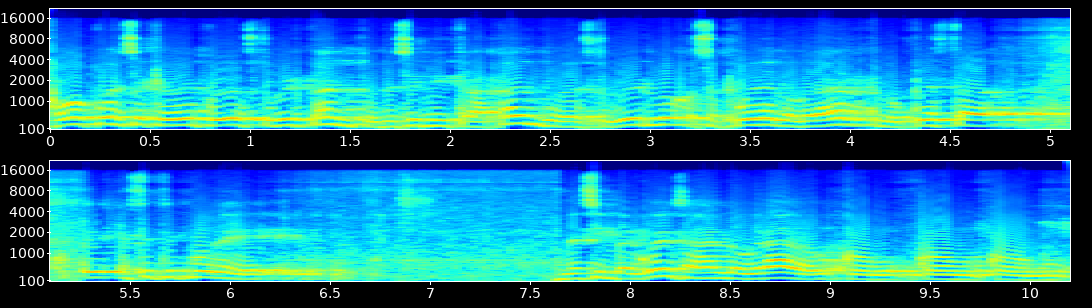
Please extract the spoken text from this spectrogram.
cómo puede ser que haya podido destruir tanto? Es decir, ni tratando de destruirlo se puede lograr lo que esta, este tipo de, de sinvergüenzas han logrado con, con, con,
